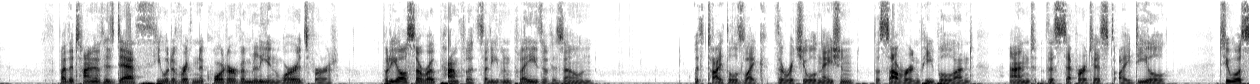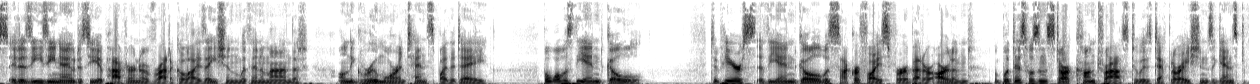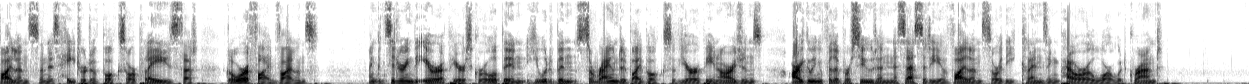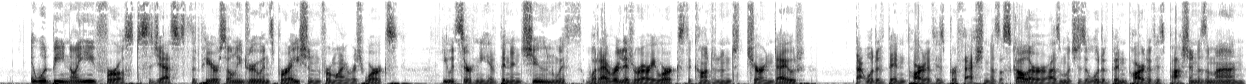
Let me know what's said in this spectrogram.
By the time of his death, he would have written a quarter of a million words for it, but he also wrote pamphlets and even plays of his own. With titles like The Ritual Nation, The Sovereign People, and, and The Separatist Ideal, to us it is easy now to see a pattern of radicalization within a man that only grew more intense by the day. But what was the end goal? To Pearse, the end goal was sacrifice for a better Ireland, but this was in stark contrast to his declarations against violence and his hatred of books or plays that glorified violence. And considering the era Pearse grew up in, he would have been surrounded by books of European origins, arguing for the pursuit and necessity of violence or the cleansing power a war would grant. It would be naive for us to suggest that Pearse only drew inspiration from Irish works he would certainly have been in tune with whatever literary works the continent churned out. That would have been part of his profession as a scholar as much as it would have been part of his passion as a man.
